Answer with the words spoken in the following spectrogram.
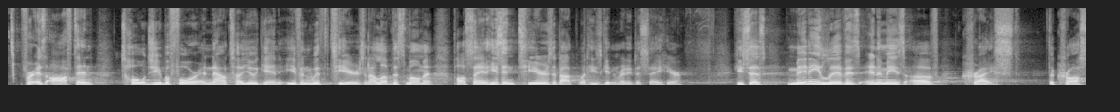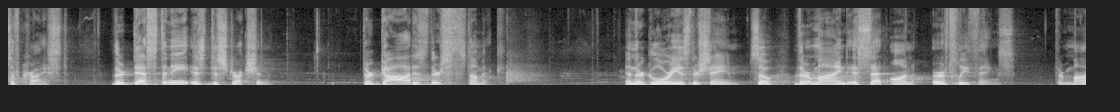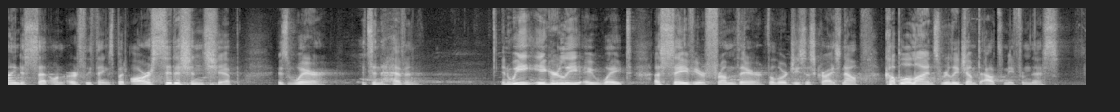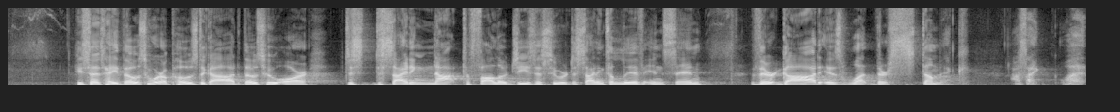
for as often told you before and now tell you again, even with tears, and I love this moment, Paul's saying he's in tears about what he's getting ready to say here. He says, Many live as enemies of Christ, the cross of Christ. Their destiny is destruction. Their God is their stomach, and their glory is their shame. So their mind is set on earthly things. Their mind is set on earthly things, but our citizenship is where? It's in heaven. And we eagerly await a Savior from there, the Lord Jesus Christ. Now, a couple of lines really jumped out to me from this. He says, Hey, those who are opposed to God, those who are just deciding not to follow Jesus, who are deciding to live in sin, their God is what? Their stomach. I was like, What?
